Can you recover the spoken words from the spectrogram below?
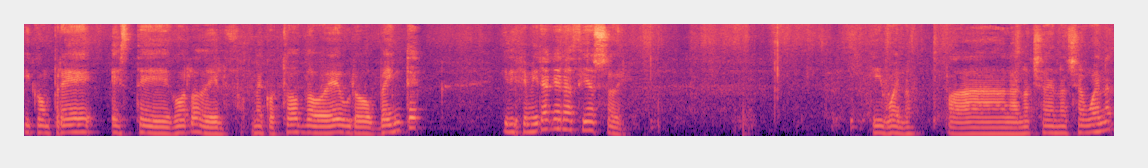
Y compré este gorro de elfo. Me costó 2,20 euros y dije mira qué gracioso es y bueno para la noche de Nochebuena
